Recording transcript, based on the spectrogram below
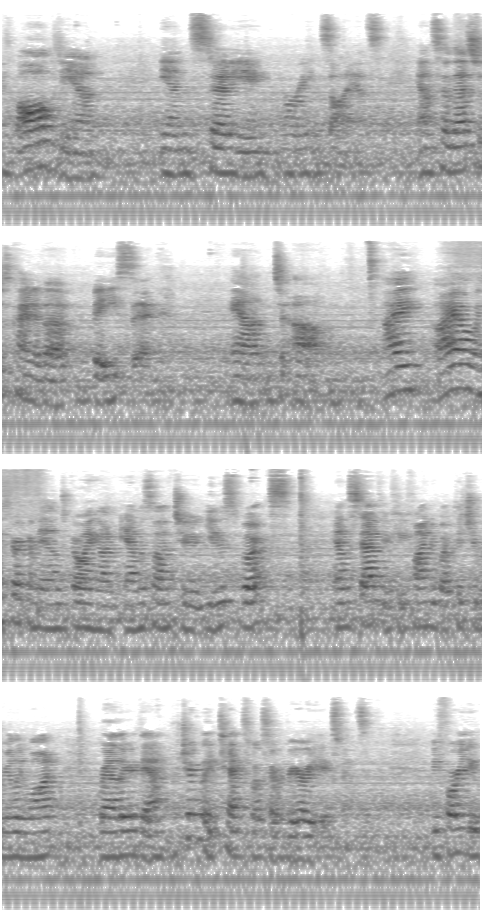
involved in in studying marine science. And so that's just kind of a basic. And um, I, I always recommend going on Amazon to use books and stuff if you find a book that you really want, rather than, particularly textbooks are very expensive. Before you,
